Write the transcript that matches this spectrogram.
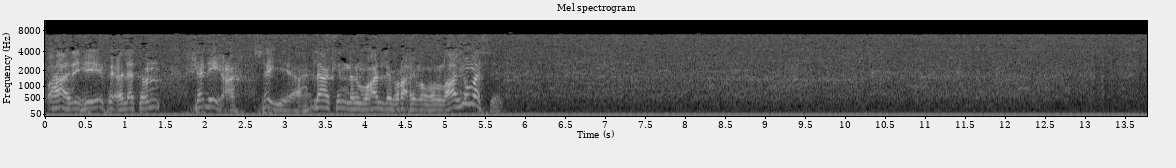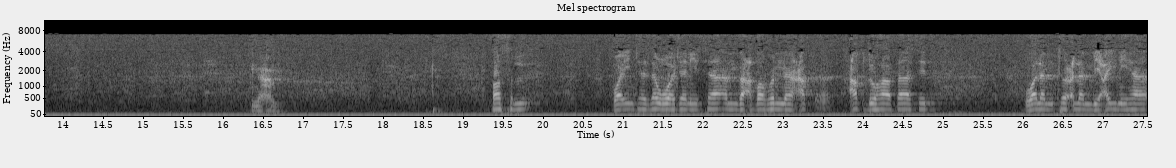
وهذه فعلة شنيعة سيئة لكن المؤلف رحمه الله يمثل. نعم. فصل. وإن تزوج نساء بعضهن عقدها فاسد ولم تعلم بعينها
